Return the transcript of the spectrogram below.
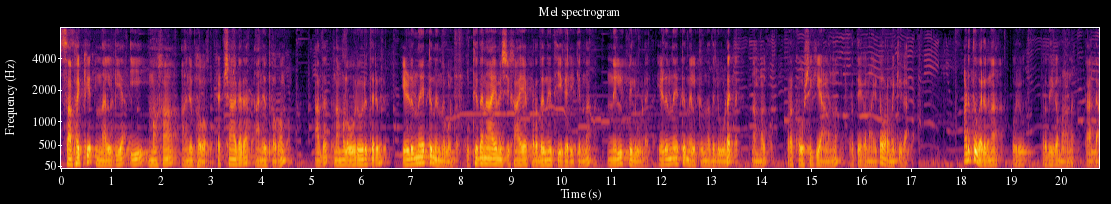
സഭയ്ക്ക് നൽകിയ ഈ മഹാ അനുഭവം രക്ഷാകര അനുഭവം അത് നമ്മൾ ഓരോരുത്തരും എഴുന്നേറ്റ് നിന്നുകൊണ്ട് ഉത്ഥിതനായ മിശിഹായെ പ്രതിനിധീകരിക്കുന്ന നിൽപ്പിലൂടെ എഴുന്നേറ്റ് നിൽക്കുന്നതിലൂടെ നമ്മൾ പ്രഘോഷിക്കുകയാണെന്ന് പ്രത്യേകമായിട്ട് ഓർമ്മിക്കുക. അടുത്തു വരുന്ന ഒരു പ്രതീകമാണ് കല.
